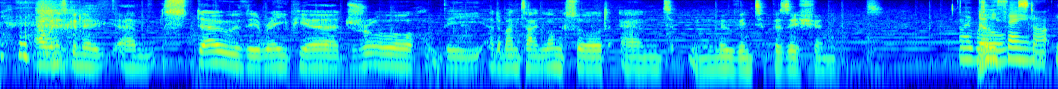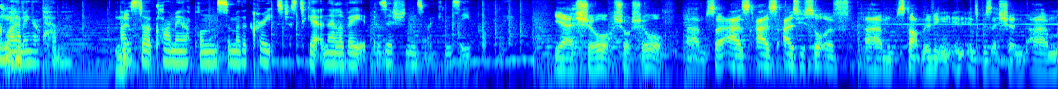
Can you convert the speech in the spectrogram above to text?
I was going to um, stow the rapier, draw the adamantine longsword, and move into position. I Do you will say start climbing up. power? No. I'll start climbing up on some of the crates just to get an elevated position so I can see properly. Yeah, sure, sure, sure. Um, so as as as you sort of um, start moving in, into position, um,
